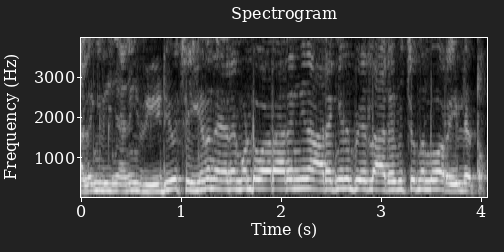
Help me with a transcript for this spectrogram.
അല്ലെങ്കിൽ ഞാൻ ഈ വീഡിയോ ചെയ്യണ നേരം കൊണ്ട് വേറെ ആരെങ്കിലും ആരെങ്കിലും പേരിൽ ആരോപിച്ചെന്നുള്ളത് അറിയില്ല കേട്ടോ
